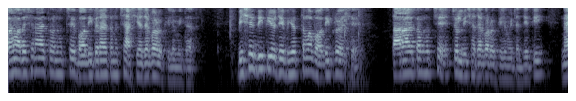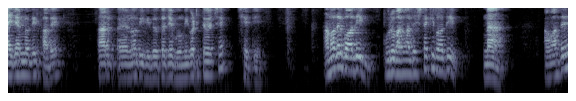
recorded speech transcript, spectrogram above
বাংলাদেশের আয়তন হচ্ছে বদ্বীপের আয়তন হচ্ছে আশি হাজার বর্গ কিলোমিটার। বিশ্বের দ্বিতীয় যে বৃহত্তম বদ্বীপ রয়েছে, তার আয়তন হচ্ছে চল্লিশ হাজার বর্গ কিলোমিটার, যেটি নাইজার নদীর পারে তার নদী বিদ্যুৎ যে ভূমি গঠিত হয়েছে, সেটি। আমাদের বদ্বীপ পুরো বাংলাদেশটা কি বদ্বীপ না। আমাদের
